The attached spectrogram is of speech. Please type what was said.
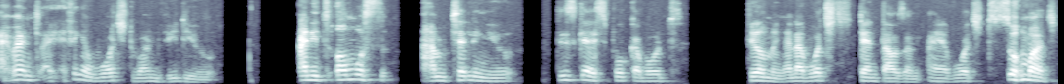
I went, I, I think I watched one video, and it's almost, I'm telling you, this guy spoke about filming, and I've watched 10,000. I have watched so much.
